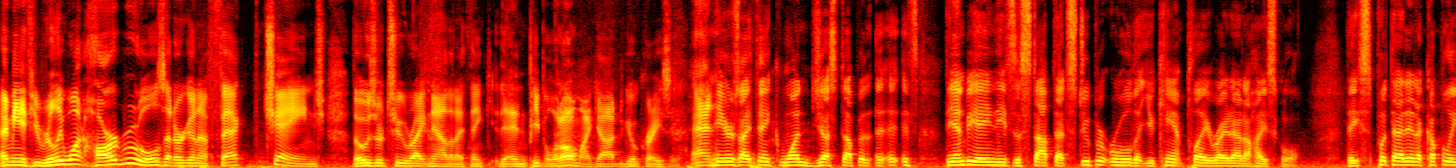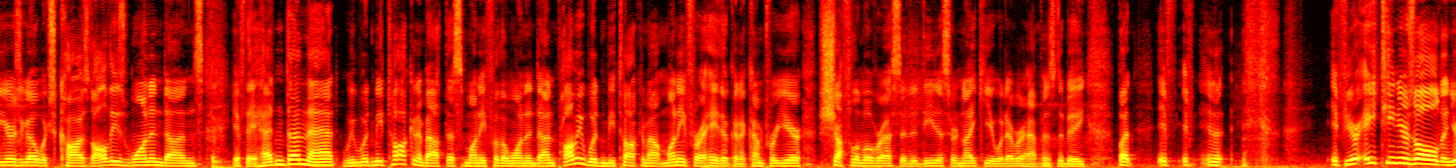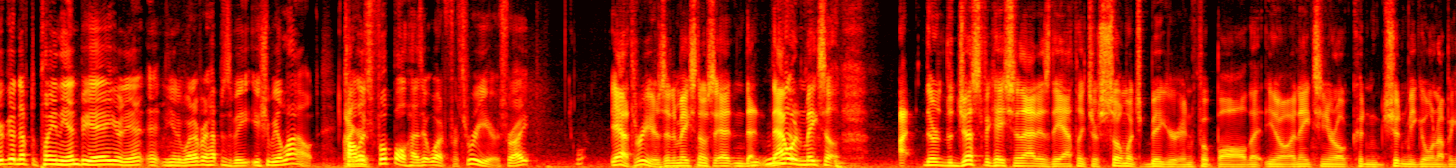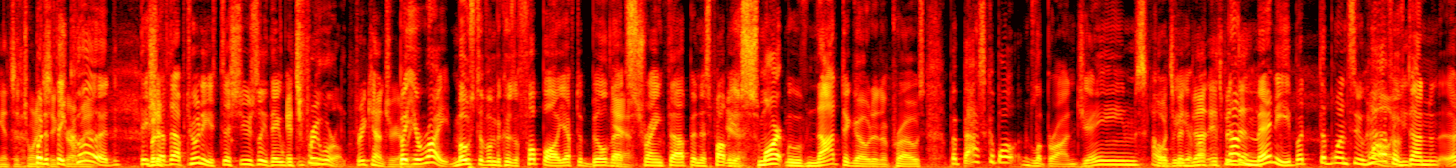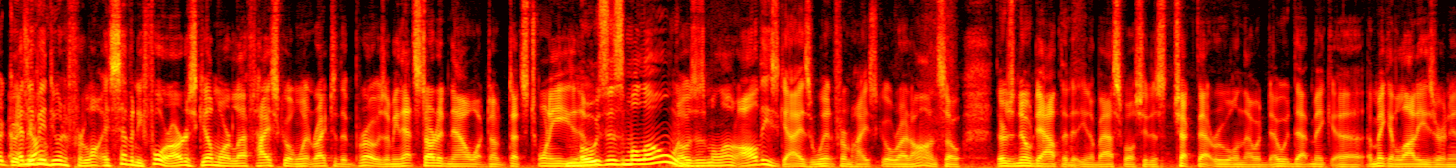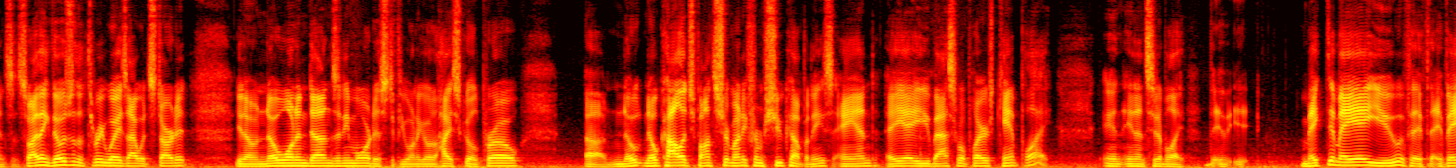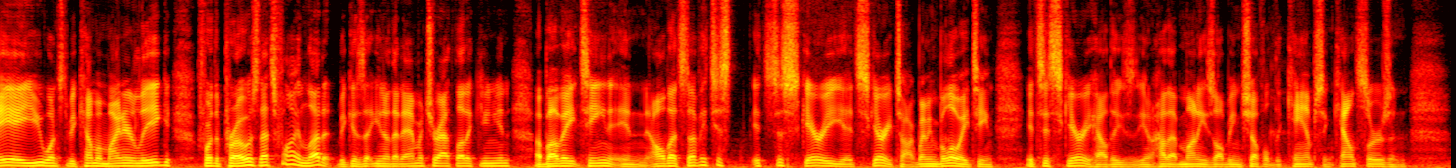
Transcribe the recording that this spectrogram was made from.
I mean, if you really want hard rules that are going to affect change, those are two right now that I think, and people, would, oh my God, go crazy. And here's, I think, one just up. It's the NBA needs to stop that stupid rule that you can't play right out of high school. They put that in a couple of years ago, which caused all these one and dones. If they hadn't done that, we wouldn't be talking about this money for the one and done. Probably wouldn't be talking about money for a hey, they're going to come for a year, shuffle them over us at Adidas or Nike or whatever happens to be. But if if if you're 18 years old and you're good enough to play in the NBA or the, uh, you know whatever it happens to be, you should be allowed. College football has it what for three years, right? Yeah, three years, and it makes no sense. That, that No. would make so. I, the justification of that is the athletes are so much bigger in football that you know an 18 year old couldn't shouldn't be going up against a 26 But if they year old. could, they But should if- have the opportunity. It's just usually they. It's free world, free country. I But mean. you're right. Most of them, because of football, you have to build that Yeah. strength up, and it's probably Yeah. a smart move not to go to the pros. But basketball, LeBron James, Kobe, Oh, it's been done- it's been not done. many, but the ones who have Well, have done a good and job. they've been doing it for long. It's 74. Artis Gilmore left high school and went right to the pros. I mean, that started now. What? That's 20. Um, Moses Malone. Moses Malone. All these guys went from high school right on. So there's no doubt that you know basketball should just check that rule, and that would that would that make uh, make it a lot easier in an instant. So I think those are the three ways I would start it. You know, no one and dones anymore. Just if you want to go to high school pro. Uh, no, no college sponsorship money from shoe companies, and AAU basketball players can't play in, in NCAA. It- it- make them AAU. If, if, if AAU wants to become a minor league for the pros, that's fine. Let it because you know that amateur athletic union above 18 and all that stuff. It's just it's just scary. It's scary talk. I mean, below 18, it's just scary how these you know how that money is all being shuffled to camps and counselors and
